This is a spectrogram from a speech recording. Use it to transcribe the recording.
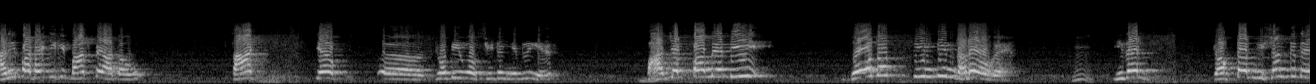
हनी पाठक जी की बात पे आता हूँ। साठ के जो भी वो सीटें गिन रही है भाजपा में भी दो दो तीन तीन धड़े हो गए। हम्म, इधर डॉक्टर निशंक ने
